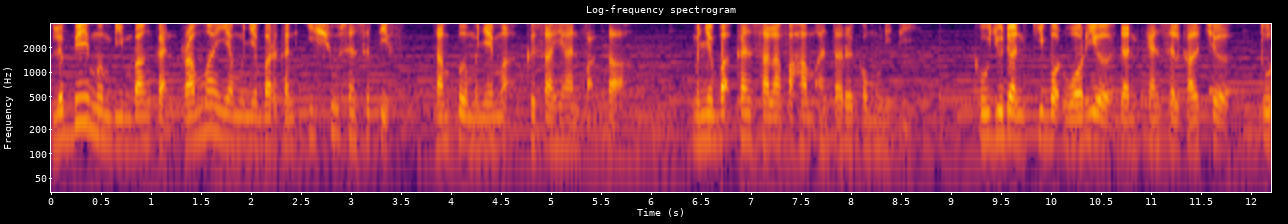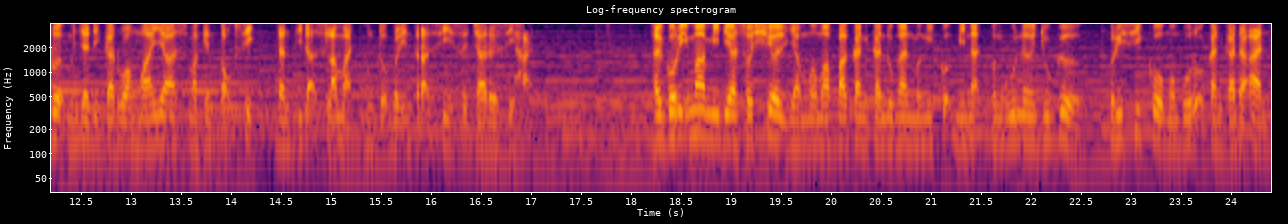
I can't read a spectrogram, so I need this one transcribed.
lebih membimbangkan ramai yang menyebarkan isu sensitif tanpa menyemak kesahihan fakta menyebabkan salah faham antara komuniti. Kewujudan keyboard warrior dan cancel culture turut menjadikan ruang maya semakin toksik dan tidak selamat untuk berinteraksi secara sihat. Algoritma media sosial yang memaparkan kandungan mengikut minat pengguna juga berisiko memburukkan keadaan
